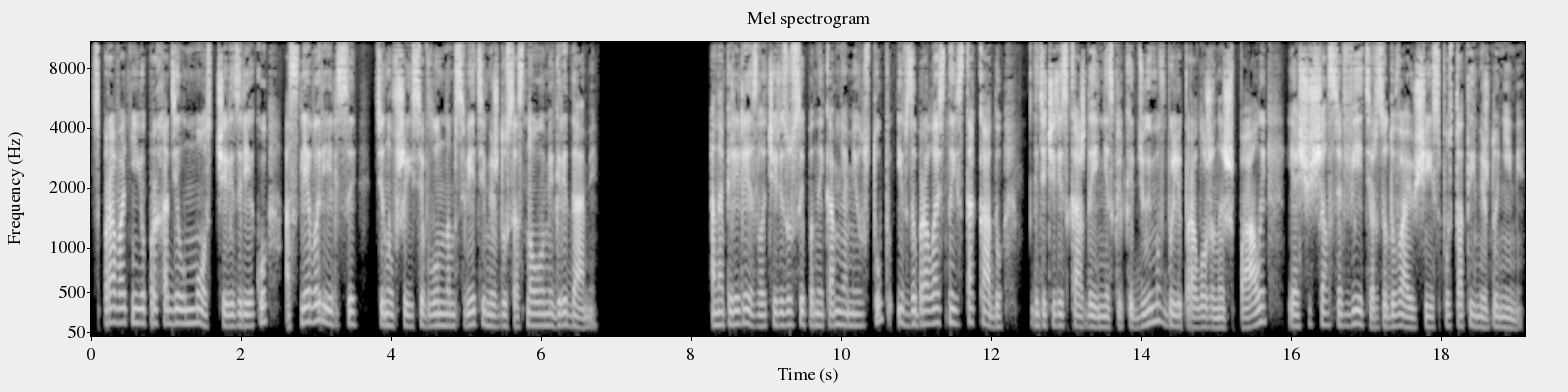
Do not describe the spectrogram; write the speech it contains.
справа от нее проходил мост через реку, а слева рельсы, тянувшиеся в лунном свете между сосновыми грядами. Она перелезла через усыпанный камнями уступ и взобралась на эстакаду, где через каждые несколько дюймов были проложены шпалы и ощущался ветер, задувающий из пустоты между ними.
